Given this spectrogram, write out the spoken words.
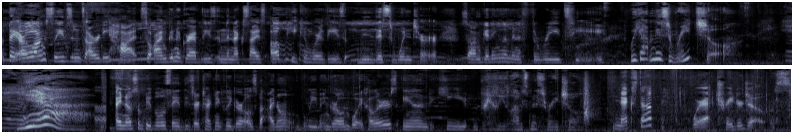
But they are long sleeves and it's already hot, so I'm gonna grab these in the next size up. He can wear these this winter. So I'm getting them in a 3T. We got Miss Rachel. Yeah. I know some people will say these are technically girls, but I don't believe in girl and boy colors, and he really loves Miss Rachel. Next up, we're at Trader Joe's.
